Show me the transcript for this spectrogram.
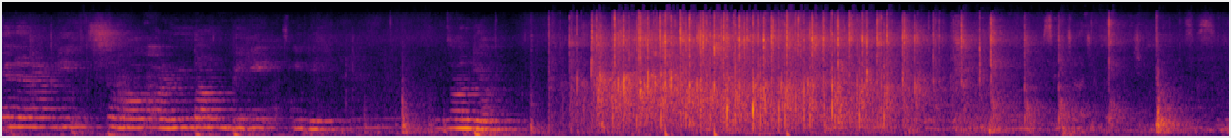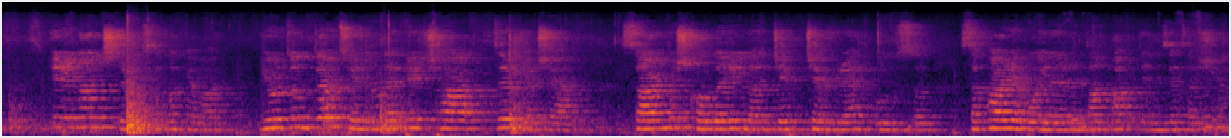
en önemli sınavlarından biri idi. Finlandiya. Bir inançtır Mustafa Kemal. Yurdun dört yönünde bir çadır yaşayan, sarmış kollarıyla cep çeviren ulusu, Sakarya boylarından Akdeniz'e taşıyan.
